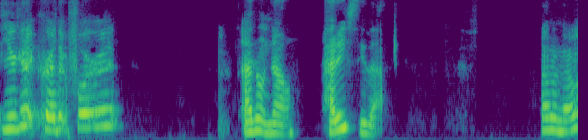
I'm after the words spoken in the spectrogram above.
you get credit for it? I don't know. How do you see that? I don't know.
